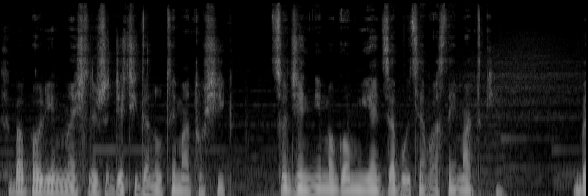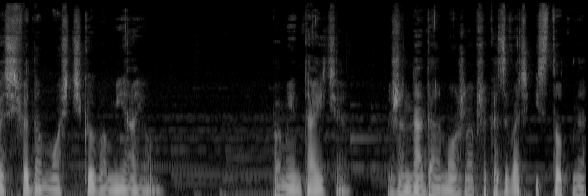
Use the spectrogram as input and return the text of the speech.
Chyba boli myśl, że dzieci Danuty Matusik codziennie mogą mijać zabójcę własnej matki, bez świadomości kogo mijają. Pamiętajcie, że nadal można przekazywać istotne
